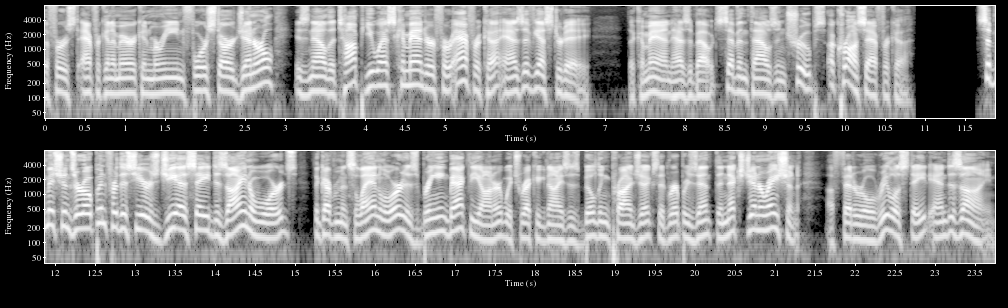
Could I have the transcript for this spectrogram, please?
The first African American Marine four star general is now the top U.S. commander for Africa as of yesterday. The command has about 7,000 troops across Africa. Submissions are open for this year's GSA Design Awards. The government's landlord is bringing back the honor, which recognizes building projects that represent the next generation of federal real estate and design.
